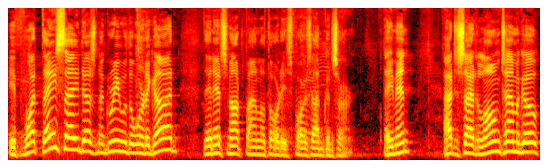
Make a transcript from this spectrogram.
If what they say doesn't agree with the Word of God, then it's not final authority as far as I'm concerned. Amen? I decided a long time ago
